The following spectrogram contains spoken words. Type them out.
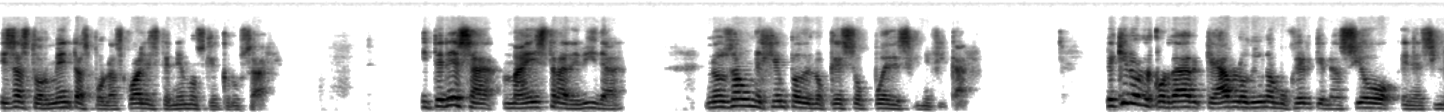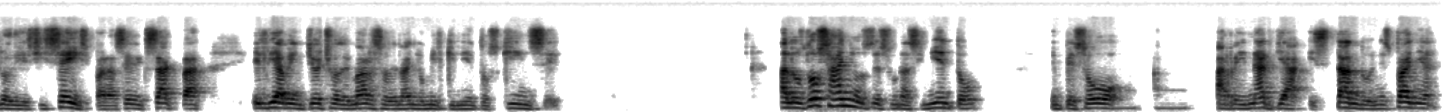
esas tormentas por las cuales tenemos que cruzar. Y Teresa, maestra de vida, nos da un ejemplo de lo que eso puede significar. Le quiero recordar que hablo de una mujer que nació en el siglo XVI, para ser exacta, el día 28 de marzo del año 1515. A los dos años de su nacimiento empezó a reinar ya estando en España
